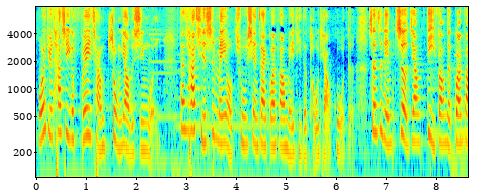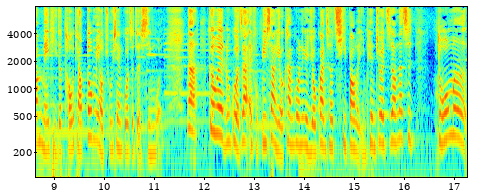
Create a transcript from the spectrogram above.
我会觉得它是一个非常重要的新闻，但是它其实是没有出现在官方媒体的头条过的，甚至连浙江地方的官方媒体的头条都没有出现过这则新闻。那各位如果在 FB 上有看过那个油罐车气爆的影片，就会知道那是多么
